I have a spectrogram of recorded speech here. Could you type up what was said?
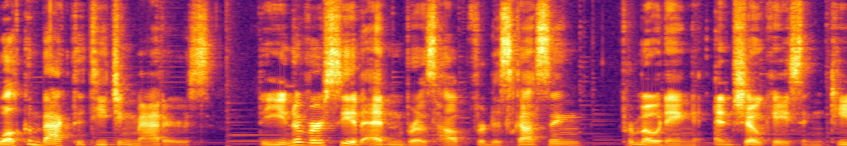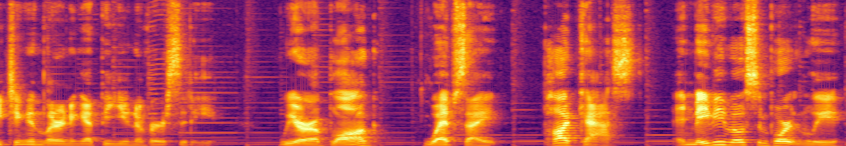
Welcome back to Teaching Matters, the University of Edinburgh's hub for discussing, promoting, and showcasing teaching and learning at the university. We are a blog, website, podcast, and maybe most importantly,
